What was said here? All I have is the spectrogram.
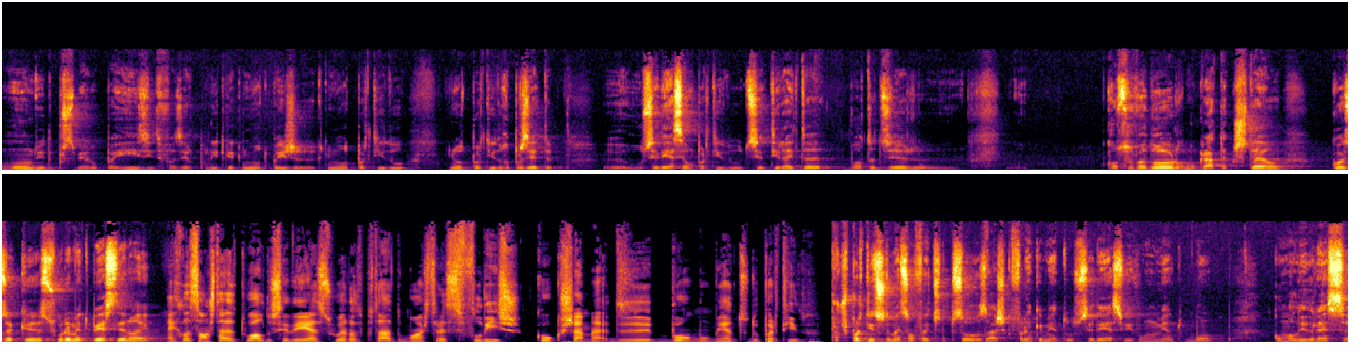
mundo e de perceber o país e de fazer política que nenhum outro, país, que nenhum outro, partido, nenhum outro partido representa. O CDS é um partido de centro-direita, volto a dizer, conservador, democrata cristão, coisa que seguramente o PSD não é. Em relação ao estado atual do CDS, o eurodeputado mostra-se feliz com o que chama de bom momento do partido. Porque os partidos também são feitos de pessoas. Acho que, francamente, o CDS vive um momento bom, com uma liderança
